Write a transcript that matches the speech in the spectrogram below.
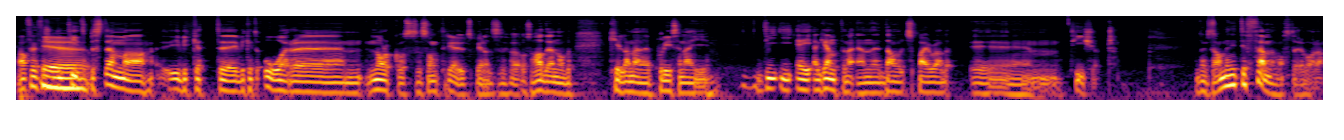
Ja, för jag försökte Eh. tidsbestämma i vilket, eh, vilket år eh, Narcos säsong 3 utspelade sig för. Och så hade en av killarna, poliserna i DEA-agenterna, en Downward Spiral eh, t-shirt. Och tänkte, ja men 95 måste det vara.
